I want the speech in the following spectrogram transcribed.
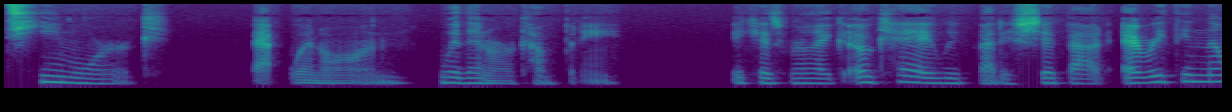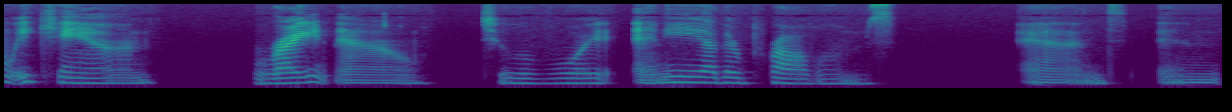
teamwork that went on within our company. Because we're like, okay, we've got to ship out everything that we can right now to avoid any other problems. And and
